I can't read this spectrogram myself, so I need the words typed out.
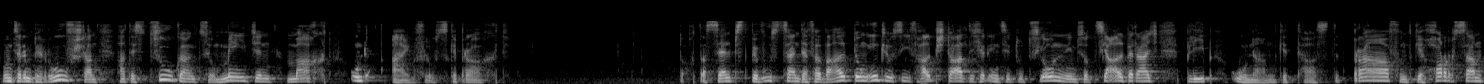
Unserem Berufsstand hat es Zugang zu Medien, Macht und Einfluss gebracht. Doch das Selbstbewusstsein der Verwaltung inklusive halbstaatlicher Institutionen im Sozialbereich blieb unangetastet. Brav und gehorsam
